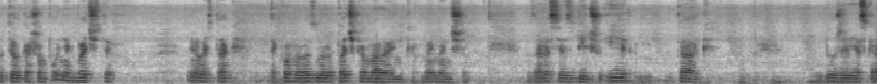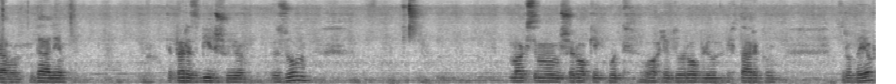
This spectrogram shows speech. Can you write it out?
Бутилка шампунь, як бачите. І ось так. Такого розміру точка маленька, найменша. Зараз я збільшу. І так. Дуже яскраво. Далі. Тепер збільшую зум. Максимум широкий кут огляду роблю ліхтариком зробив.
